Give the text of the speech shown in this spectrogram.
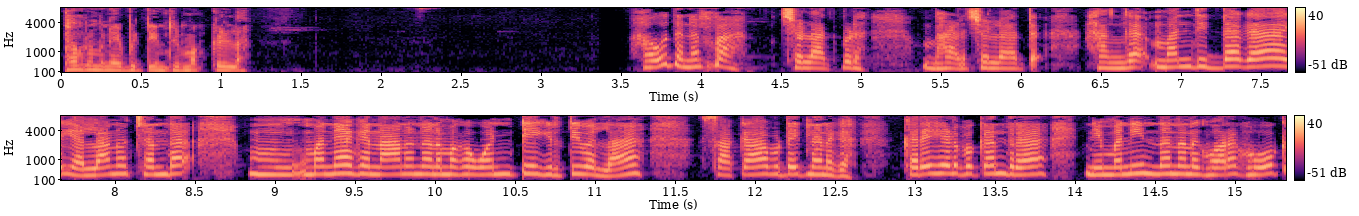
ತವ್ರ ಮನೆ ಬಿಟ್ಟಿನ್ರಿ ಮಕ್ಕಳನ್ನ ಹೌದನಪ್ಪ. ಚಲೋ ಬಿಡು. ಭಾಳ ಚಲೋ ಆತು. ಹಂಗ ಮಂದಿದ್ದಾಗ ಎಲ್ಲಾನು ಚಂದ. ಮನ್ಯಾಗ ನಾನು ನನ್ನ ಮಗ ಒಂಟಿಯಾಗಿರ್ತೀವಲ್ಲ, ಸಾಕಾಗ್ಬಿಟ್ಟೈತಿ ನನಗೆ. ಕರೆ ಹೇಳ್ಬೇಕಂದ್ರೆ ನಿಮ್ಮ ಮನೆಯಿಂದ ನನಗೆ ಹೊರಗೆ ಹೋಗಕ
